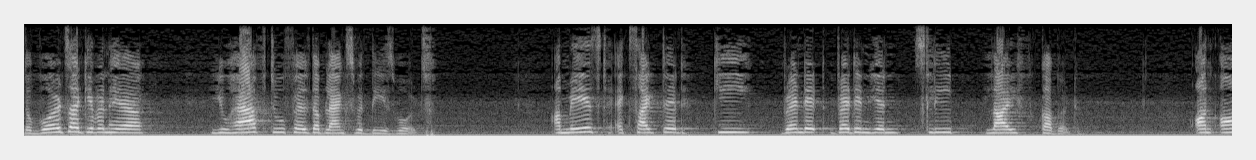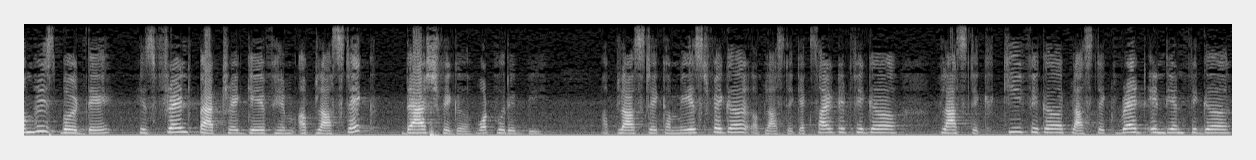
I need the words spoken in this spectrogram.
The words are given here. You have to fill the blanks with these words amazed, excited, key, red, red Indian, sleep, life, cupboard. On Omri's birthday, his friend Patrick gave him a plastic dash figure. What would it be? A plastic amazed figure, a plastic excited figure, plastic key figure, plastic red Indian figure,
